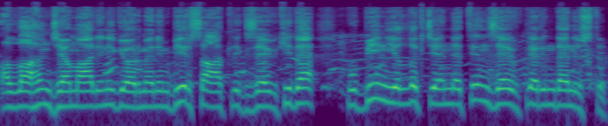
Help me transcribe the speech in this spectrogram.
Allah'ın cemalini görmenin bir saatlik zevki de bu bin yıllık cennetin zevklerinden üstün.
